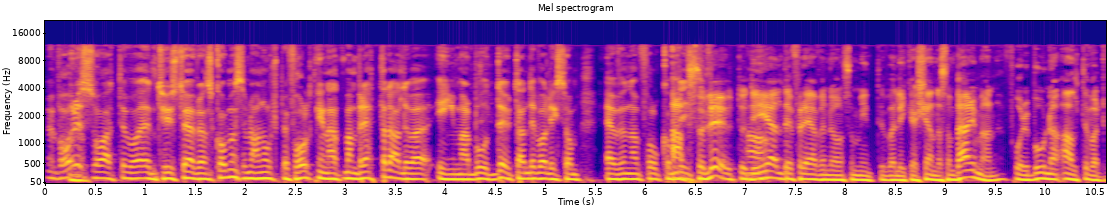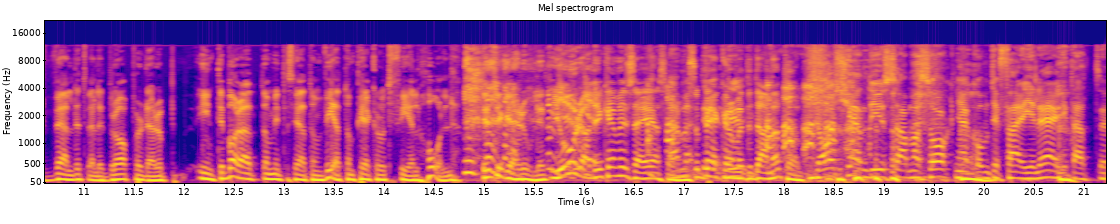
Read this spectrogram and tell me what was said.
Men var det så att det var en tyst överenskommelse bland ortsbefolkningen att man berättade aldrig var Ingmar bodde utan det var liksom även om folk kom dit? Absolut, och det Ja. gällde för även de som inte var lika kända som Bergman. Fåröborna har alltid varit väldigt, väldigt bra på det där. Och inte bara att de inte säger att de vet, de pekar åt fel håll. Det tycker jag är roligt. Jo då, det kan vi säga sen. men Så det- pekar de det- åt ett annat håll. Jag kände ju samma sak när jag kom till färjeläget att eh,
